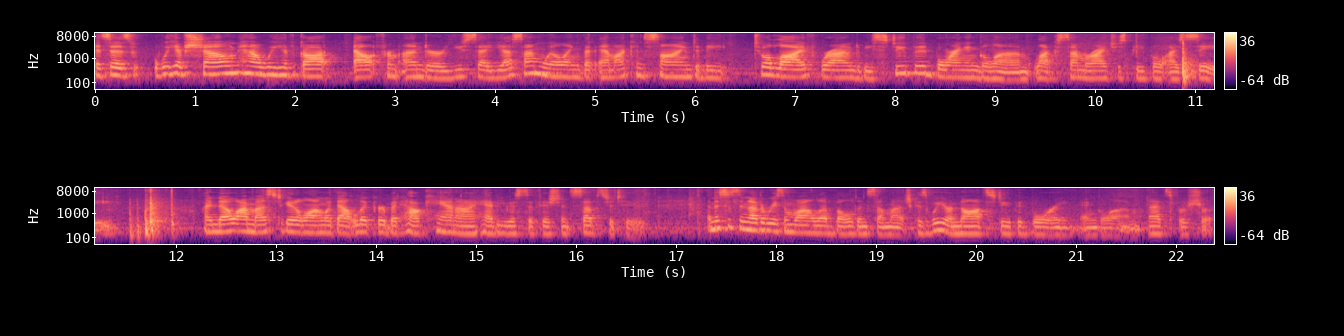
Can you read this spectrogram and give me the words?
it says, "We have shown how we have got out from under. You say, yes, I'm willing, but am I consigned to be?" To a life where I am to be stupid, boring, and glum, like some righteous people I see. I know I must get along without liquor, but how can I have you a sufficient substitute? And this is another reason why I love Bolden so much, because we are not stupid, boring, and glum. That's for sure.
